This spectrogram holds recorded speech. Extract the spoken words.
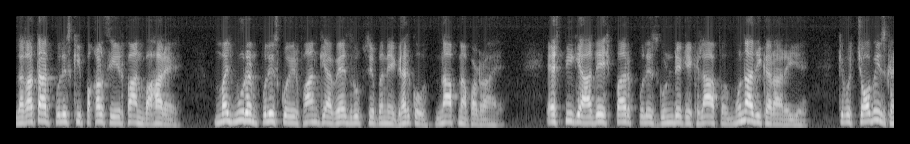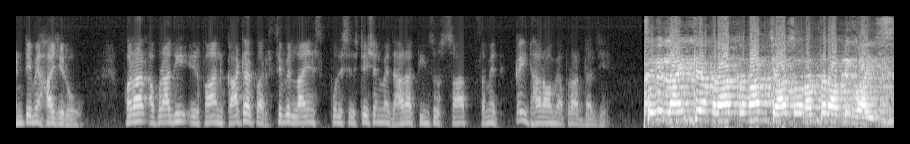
लगातार पुलिस की पकड़ से इरफान बाहर है। मजबूरन पुलिस को इरफान के अवैध रूप से बने घर को नापना पड़ रहा है। एसपी के आदेश पर पुलिस गुंडे के खिलाफ मुनादी करा रही है कि वो 24 घंटे में हाजिर हो। फरार अपराधी इरफान काटर पर सिविल लाइंस पुलिस स्टेशन में धारा 307 समेत कई धाराओं में अपराध दर्ज है। सिविल लाइन के अपराध क्रमांक चार सौ उनहत्तर ऑब्लिक बाईस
